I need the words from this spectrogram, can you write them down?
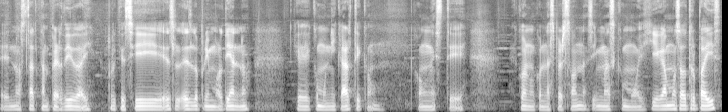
eh, no estar tan perdido ahí. Porque sí es, es lo primordial no que comunicarte con con este con, con las personas y más como llegamos a otro país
